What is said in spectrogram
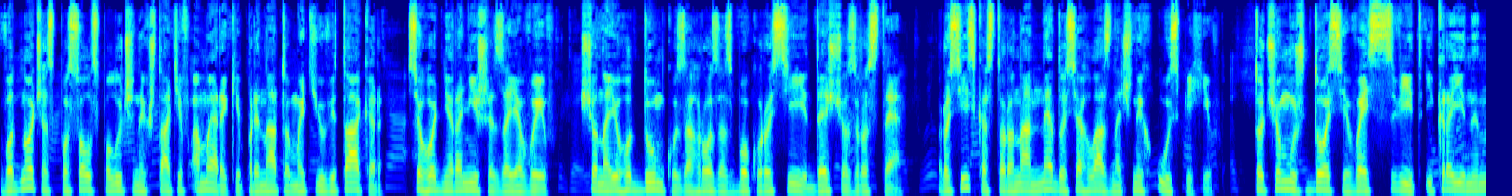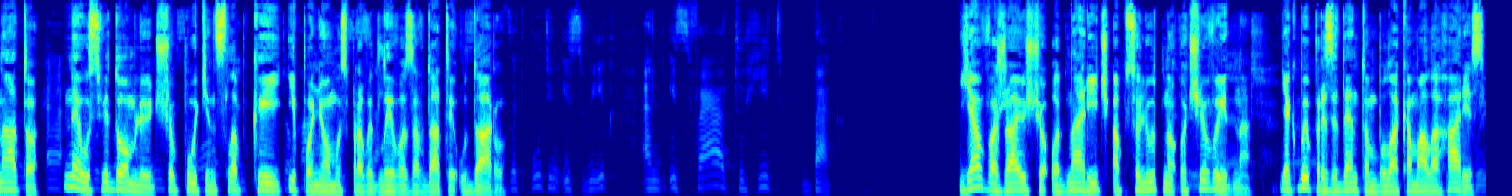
Водночас посол Сполучених Штатів Америки при НАТО Меттью Вітакер сьогодні раніше заявив, що на його думку загроза з боку Росії дещо зросте. Російська сторона не досягла значних успіхів. То чому ж досі весь світ і країни НАТО не усвідомлюють, що Путін слабкий і по ньому справедливо завдати удару? Я вважаю, що одна річ абсолютно очевидна: якби президентом була Камала Гарріс,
